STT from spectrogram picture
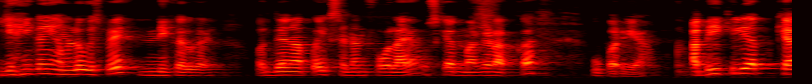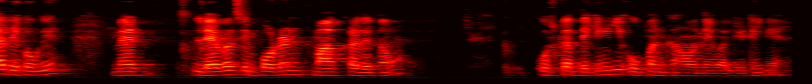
यहीं कहीं हम लोग इस पर निकल गए और देन आपका एक सडन फॉल आया। उसके बाद मार्केट आपका ऊपर गया। अभी के लिए आप क्या देखोगे? मैं लेवल्स इंपॉर्टेंट मार्क कर देता हूँ। उसका देखेंगे ओपन कहाँ होने वाली है, ठीक है?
